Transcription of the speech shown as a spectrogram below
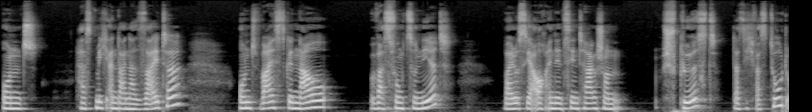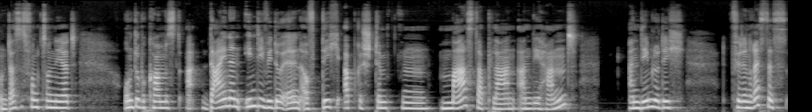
und hast mich an deiner Seite und weißt genau, was funktioniert, weil du es ja auch in den zehn Tagen schon spürst, dass sich was tut und dass es funktioniert. Und du bekommst deinen individuellen, auf dich abgestimmten Masterplan an die Hand, an dem du dich für den Rest des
